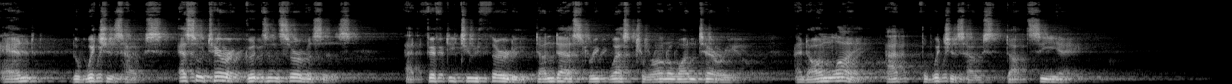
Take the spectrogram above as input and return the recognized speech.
and The Witch's House, esoteric goods and services at 5230 Dundas Street, West Toronto, Ontario, and online at thewitcheshouse.ca.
